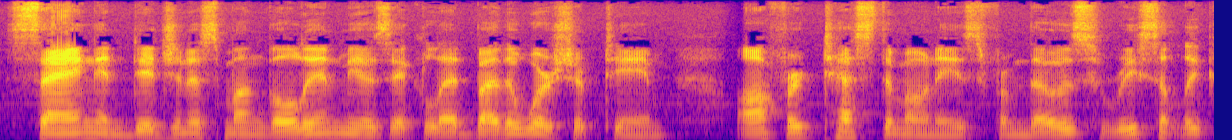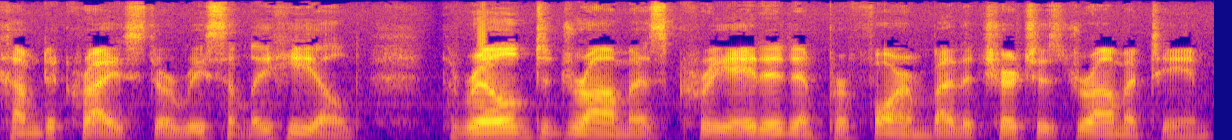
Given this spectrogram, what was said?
sang indigenous Mongolian music led by the worship team, offered testimonies from those recently come to Christ or recently healed, thrilled to dramas created and performed by the church's drama team,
